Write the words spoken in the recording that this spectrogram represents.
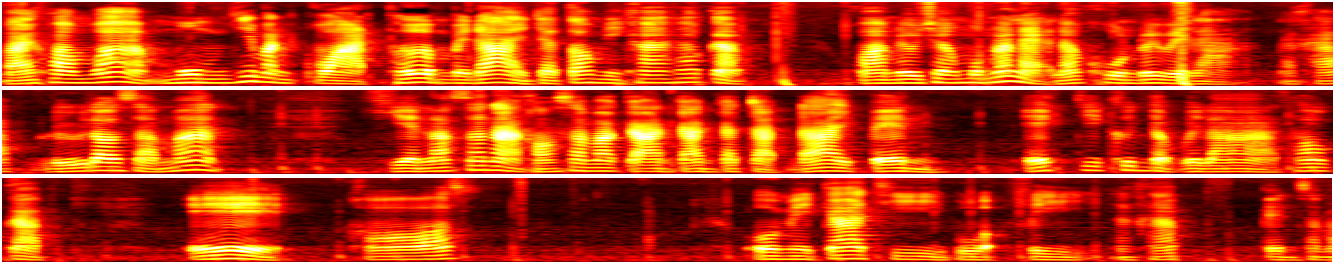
หมายความว่ามุมที่มันกวาดเพิ่มไปได้ จะต้องมีค่าเท่ากับความเร็วเชิงมุมนั่นแหละ แล้วคูณด้วยเวลานะครับ หรือเราสามารถเขียนลักษณะของสมการการกระจัดได้เป็น x ที่ขึ้นกับเวลาเท่ากับ a cos โอเมก้า t บวกฟรีนะครับ เป็นสม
